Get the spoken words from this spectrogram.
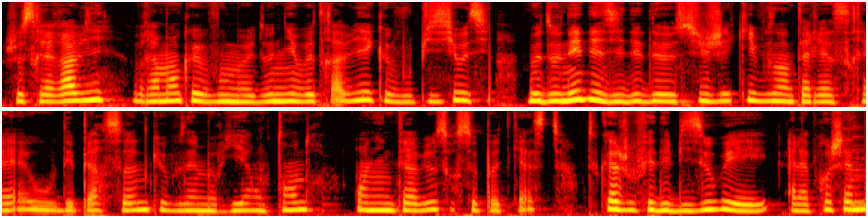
Je serais ravie vraiment que vous me donniez votre avis et que vous puissiez aussi me donner des idées de sujets qui vous intéresseraient ou des personnes que vous aimeriez entendre en interview sur ce podcast. En tout cas, je vous fais des bisous et à la prochaine.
